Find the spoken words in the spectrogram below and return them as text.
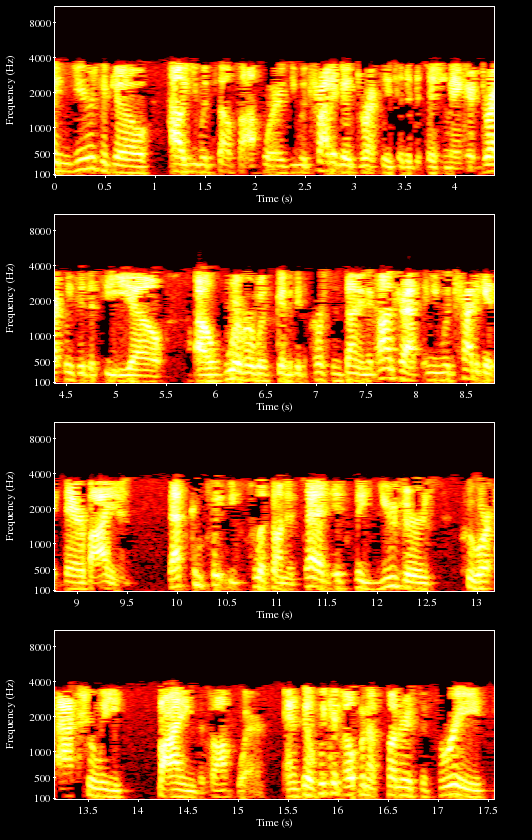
10 years ago, how you would sell software is you would try to go directly to the decision maker, directly to the CEO, uh, whoever was going to be the person signing the contract, and you would try to get their buy-in. That's completely flipped on its head. It's the users who are actually buying the software. And so if we can open up Funraise to free,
